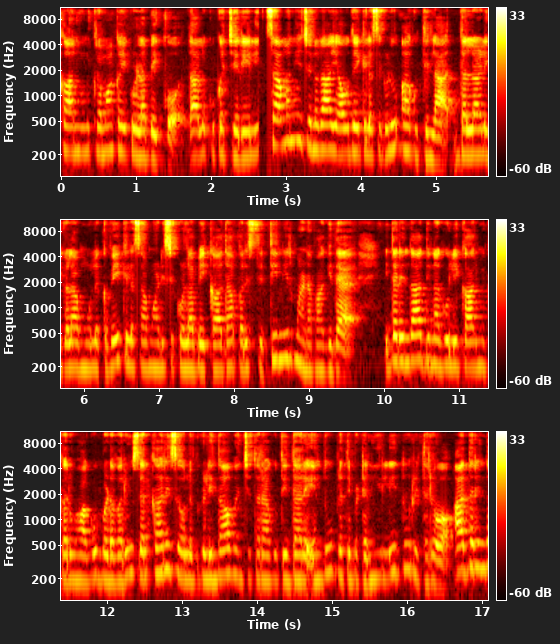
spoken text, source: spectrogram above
ಕಾನೂನು ಕ್ರಮ ಕೈಗೊಳ್ಳಬೇಕು. ತಾಲೂಕು ಕಚೇರಿಯಲ್ಲಿ ಸಾಮಾನ್ಯ ಜನರ ಯಾವುದೇ ಕೆಲಸಗಳು ಆಗುತ್ತಿಲ್ಲ. ದಲ್ಲಾಳಿಗಳ ಮೂಲಕವೇ ಕೆಲಸ ಮಾಡಿಸಿಕೊಳ್ಳಬೇಕಾದ ಪರಿಸ್ಥಿತಿ ನಿರ್ಮಾಣವಾಗಿದೆ. ಇದರಿಂದ ದಿನಗೂಲಿ ಕಾರ್ಮಿಕರು ಹಾಗೂ ಬಡವರು ಸರ್ಕಾರಿ ಸೌಲಭ್ಯಗಳಿಂದ ವಂಚಿತರಾಗುತ್ತಿದ್ದಾರೆ ಎಂದು ಪ್ರತಿಭಟನೆಯಲ್ಲಿ ದೂರಿದರು. ಆದ್ದರಿಂದ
